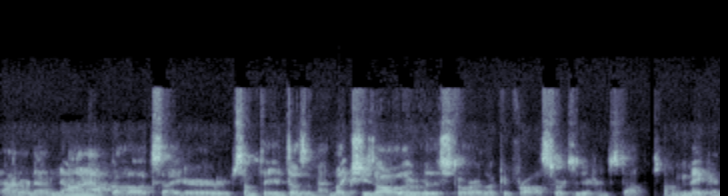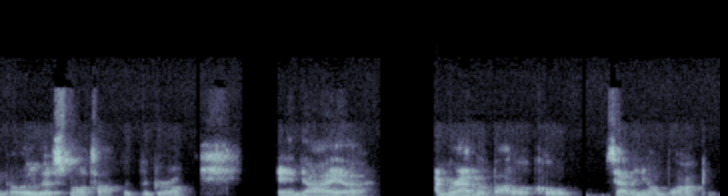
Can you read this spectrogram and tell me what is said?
I don't know, non-alcoholic cider or something. It doesn't matter. Like she's all over the store looking for all sorts of different stuff. So I'm making a little bit of small talk with the girl, and I uh, I grab a bottle of cold Sauvignon Blanc and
